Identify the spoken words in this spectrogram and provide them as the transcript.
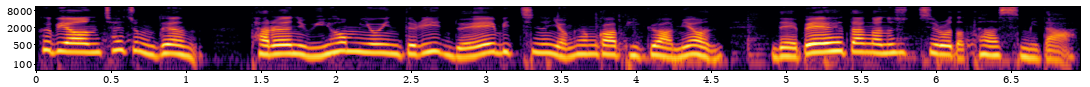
흡연, 체중 등 다른 위험 요인들이 뇌에 미치는 영향과 비교하면 4배에 해당하는 수치로 나타났습니다.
